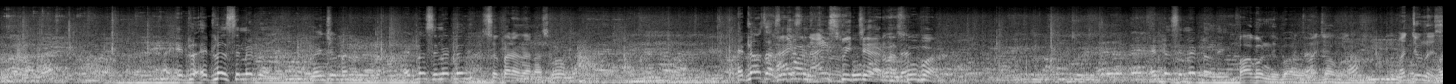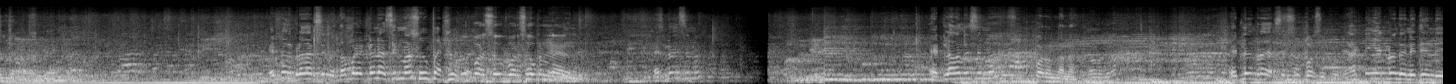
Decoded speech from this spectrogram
ఉంది. ఎట్లా ఎట్లా ఎట్లా ఉంది? ఎట్లా ఎట్లా ఉంది? సూపర్ ఉంది అన్న ఎట్లా ఉంది సార్? నైస్ పిక్చర్ సూపర్ ఎట్లా ఎట్లా ఉంది? బాగుంది బాగుంది బాగుంది. మంచిగా ఉంది ఎట్లా బ్రదర్ సినిమా? తమ్ముడు ఎట్లా cinema? Super super. Super super ఎట్లా ఉంది సినిమా? ఎట్లా ఉంది సినిమా? సూపర్ ఉందన్న. ఎట్లా ఉంది బ్రదర్ సూపర్ సూపర్. యాక్టింగ్ ఎట్లా ఉంది? నితిన్ది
